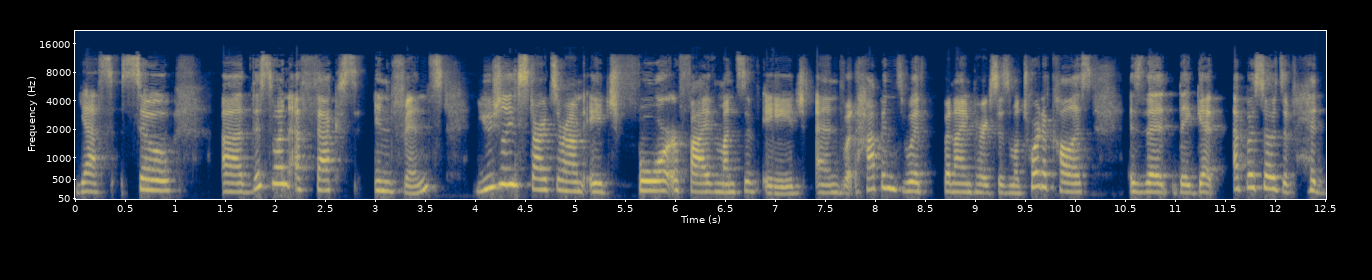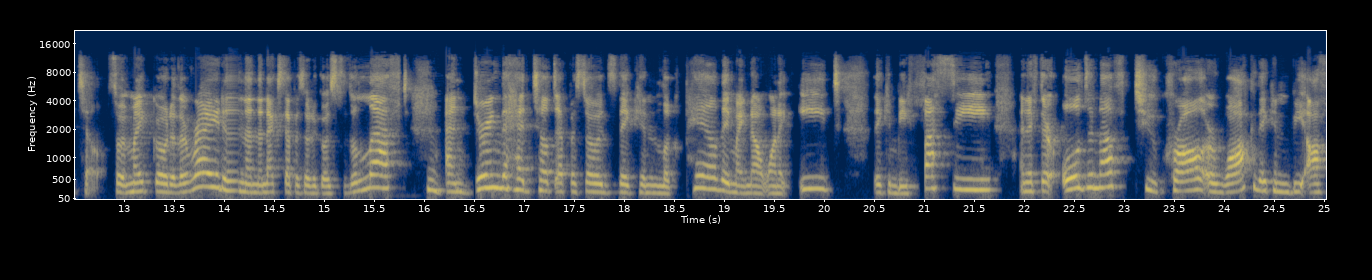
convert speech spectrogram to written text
Yes. So uh, this one affects infants, usually starts around age four or five months of age. And what happens with benign paroxysmal torticollis is that they get episodes of head tilt. So it might go to the right, and then the next episode it goes to the left. Hmm. And during the head tilt episodes, they can look pale, they might not want to eat, they can be fussy. And if they're old enough to crawl or walk, they can be off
